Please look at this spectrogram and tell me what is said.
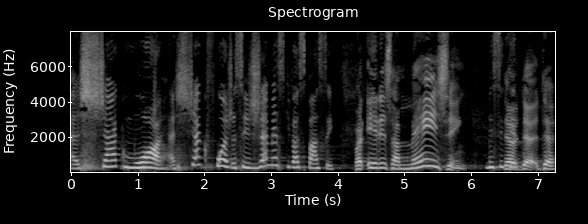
À chaque mois, à chaque fois, je sais jamais ce qui va se passer. But it is amazing Mais the, the, the,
